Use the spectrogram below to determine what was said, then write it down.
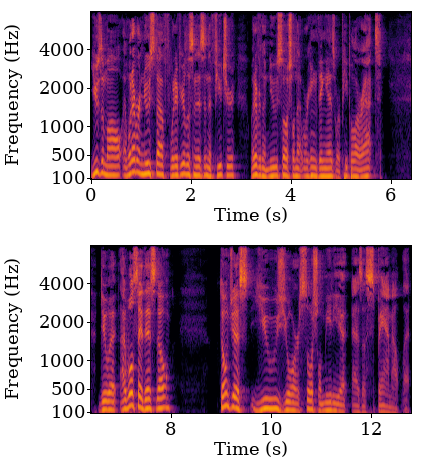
use them all and whatever new stuff whatever you're listening to this in the future whatever the new social networking thing is where people are at do it. I will say this though. Don't just use your social media as a spam outlet.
